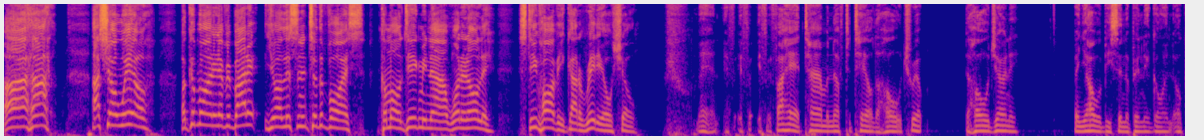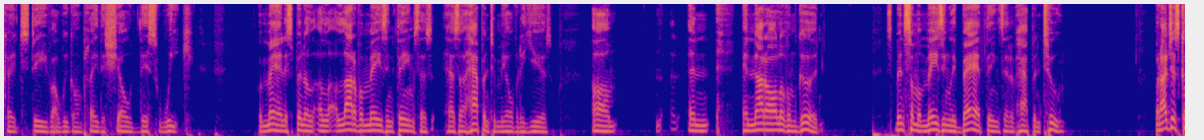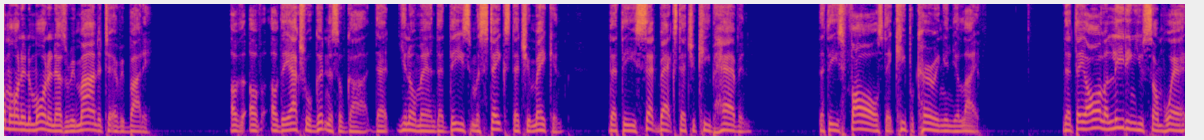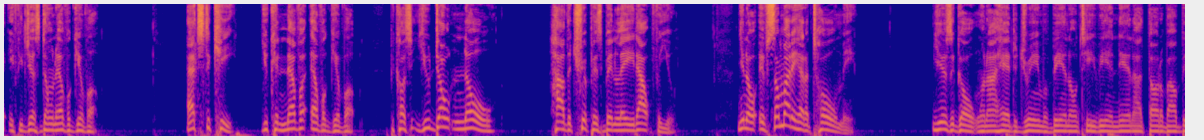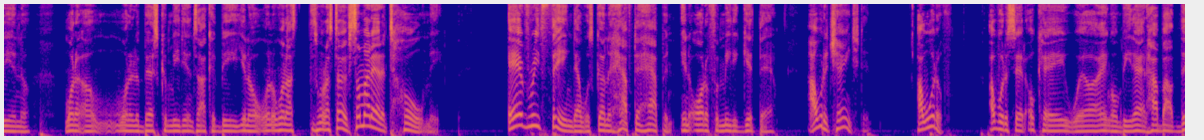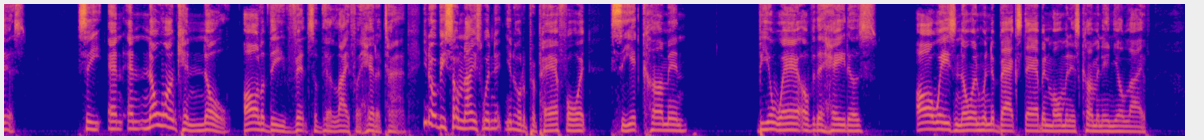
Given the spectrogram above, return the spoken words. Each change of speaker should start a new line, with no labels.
Uh huh. I sure will. Uh, good morning, everybody. You're listening to The Voice. Come on, dig me now. One and only. Steve Harvey got a radio show. Whew, man, if, if if if I had time enough to tell the whole trip, the whole journey, then y'all would be sitting up in there going, "Okay, Steve, are we gonna play the show this week?" But man, it's been a, a, a lot of amazing things has has uh, happened to me over the years um, and and not all of them good. It's been some amazingly bad things that have happened too. But I just come on in the morning as a reminder to everybody of of of the actual goodness of God. That you know, man, that these mistakes that you're making, that these setbacks that you keep having, that these falls that keep occurring in your life, that they all are leading you somewhere if you just don't ever give up. That's the key. You can never ever give up because you don't know how the trip has been laid out for you. You know, if somebody had told me years ago when I had the dream of being on TV and then I thought about being a, one of uh, one of the best comedians I could be, you know, when when I when I started, if somebody had told me everything that was going to have to happen in order for me to get there, I would have changed it. I would have. I would have said, okay, well, I ain't going to be that. How about this? See, and and no one can know all of the events of their life ahead of time. You know, it'd be so nice, wouldn't it? You know, to prepare for it, see it coming, be aware of the haters, always knowing when the backstabbing moment is coming in your life,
